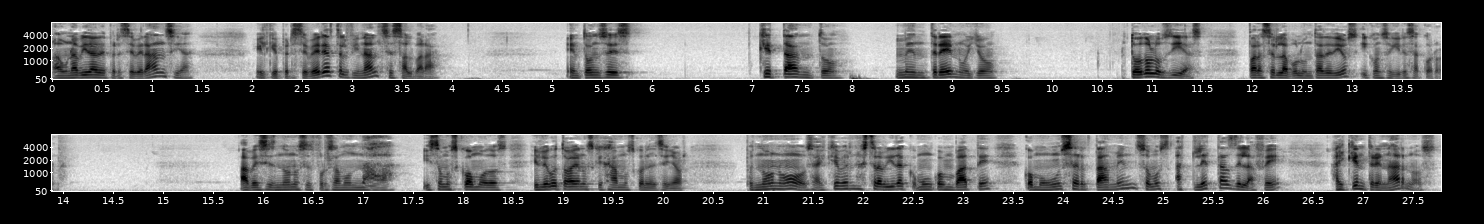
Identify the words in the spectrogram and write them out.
a una vida de perseverancia. El que persevere hasta el final se salvará. Entonces, ¿qué tanto me entreno yo todos los días para hacer la voluntad de Dios y conseguir esa corona? A veces no nos esforzamos nada y somos cómodos y luego todavía nos quejamos con el Señor. Pues no, no, hay que ver nuestra vida como un combate, como un certamen, somos atletas de la fe, hay que entrenarnos,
